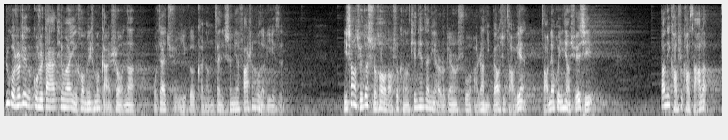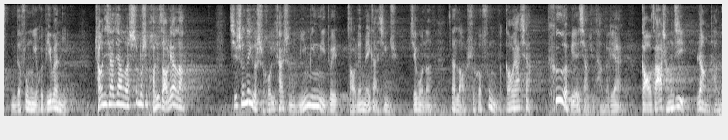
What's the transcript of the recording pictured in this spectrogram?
如果说这个故事大家听完以后没什么感受，那。我再举一个可能在你身边发生过的例子：你上学的时候，老师可能天天在你耳朵边上说啊，让你不要去早恋，早恋会影响学习。当你考试考砸了，你的父母也会逼问你，成绩下降了，是不是跑去早恋了？其实那个时候一开始，你明明你对早恋没感兴趣，结果呢，在老师和父母的高压下，特别想去谈个恋爱，搞砸成绩，让他们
